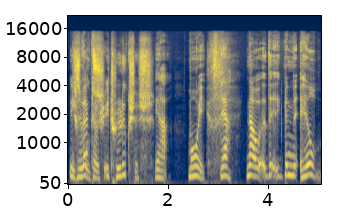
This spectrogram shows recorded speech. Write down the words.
Iets, Iets lekkers, iets luxes. Ja, mooi. Ja. Nou, de- ik ben heel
